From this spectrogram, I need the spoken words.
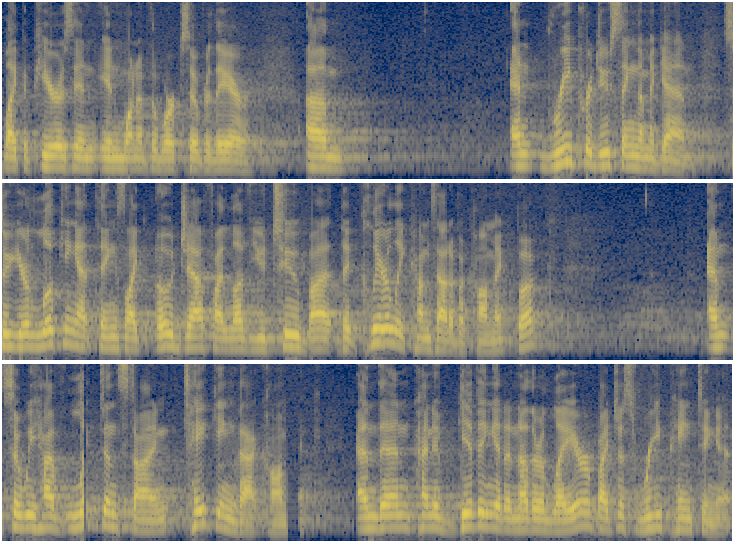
like appears in, in one of the works over there, um, and reproducing them again. So you're looking at things like, oh, Jeff, I love you too, but that clearly comes out of a comic book. And so we have Lichtenstein taking that comic and then kind of giving it another layer by just repainting it.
